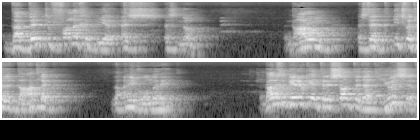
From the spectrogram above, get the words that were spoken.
dat dit toevallig gebeur is is nul. En daarom is dit iets wat hulle dadelik aan die wonder het. En dan gebeur ook 'n interessante dat Josef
